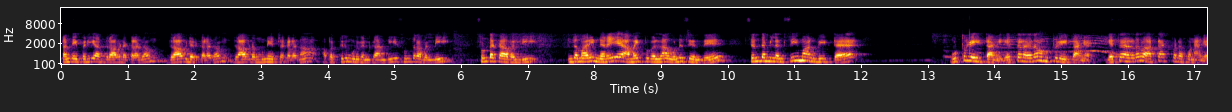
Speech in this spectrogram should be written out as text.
தந்தை பெரியார் திராவிட கழகம் திராவிடர் கழகம் திராவிட முன்னேற்ற கழகம் அப்புறம் திருமுருகன் காந்தி சுந்தரவல்லி சுண்டக்காவல்லி இந்த மாதிரி நிறைய அமைப்புகள்லாம் ஒன்று சேர்ந்து செந்தமிழன் சீமான் வீட்டை முற்றுகையிட்டாங்க. எத்தனை தடவை முற்றுகையிட்டாங்க? எத்தனை தடவை அட்டாக் பண்ண போனாங்க?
